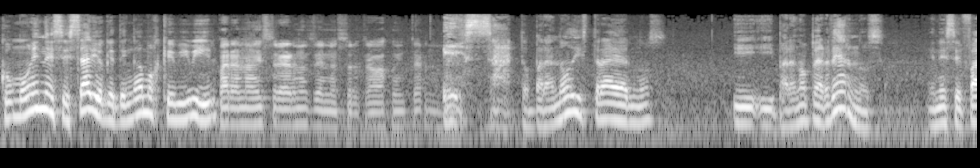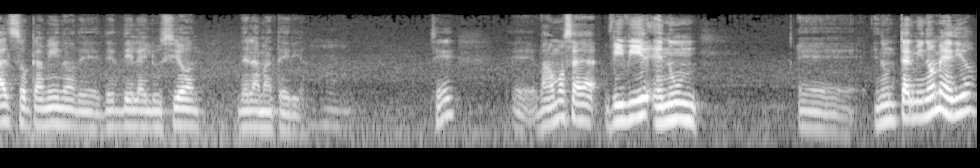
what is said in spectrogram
como es necesario que tengamos que vivir. Para no distraernos de nuestro trabajo interno. Exacto, para no distraernos y, para no perdernos en ese falso camino de, la ilusión de la materia. ¿Sí? Eh, vamos a vivir en un, eh, en un término medio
